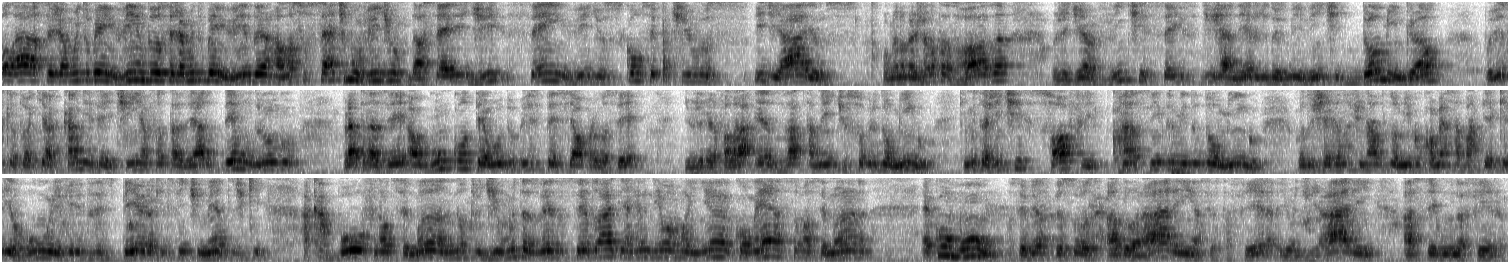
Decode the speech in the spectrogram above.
Olá, seja muito bem-vindo, seja muito bem-vinda ao nosso sétimo vídeo da série de 100 vídeos consecutivos e diários. O meu nome é Jonatas Rosa, hoje é dia 26 de janeiro de 2020, domingão, por isso que eu tô aqui, a camisetinha fantasiado de Mundrungo, para trazer algum conteúdo especial para você. E hoje eu quero falar exatamente sobre o domingo, que muita gente sofre com a síndrome do domingo. Quando chega no final do domingo começa a bater aquele ruim, aquele desespero, aquele sentimento de que acabou o final de semana, no outro dia muitas vezes cedo, ah, tem a reunião amanhã, começa uma semana. É comum você ver as pessoas adorarem a sexta-feira e odiarem a segunda-feira.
